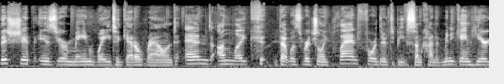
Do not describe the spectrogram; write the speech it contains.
This ship is your main way to get around, and unlike that was originally planned for there to be some kind of minigame here,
